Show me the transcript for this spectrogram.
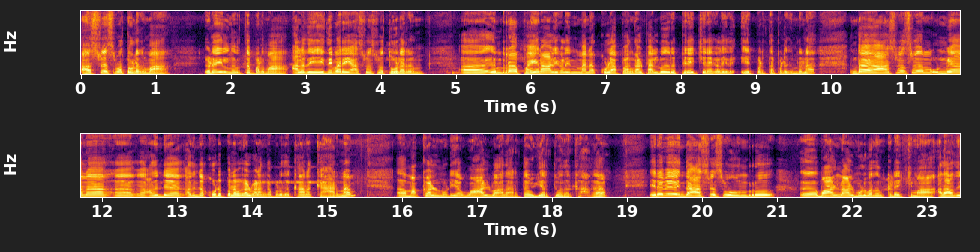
ஆஸ்வஸ்ம தொடருமா? இடையில் நிறுத்தப்படுமா அல்லது எதிவரை ஆஸ்வஸ்வ தொடரும்? என்ற பயனாளிகளின் மனக்குழப்பங்கள் பல்வேறு பிரச்சனைகளை ஏற்படுத்தப்படுகின்றன. இந்த ஆஸ்வஸ்வன் உண்மையான அதிൻ്റെ அதிൻ്റെ கொடுப்பனவுகள் வழங்கப்படுவதற்கான காரணம் மக்களினுடைய வாழ்வாதாரத்தை உயர்த்துவதற்காக. எனவே இந்த ஆஸ்வஸ்வ ஒன்று வாழ்நாள் முழுவதும் கிடைக்குமா? அதாவது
